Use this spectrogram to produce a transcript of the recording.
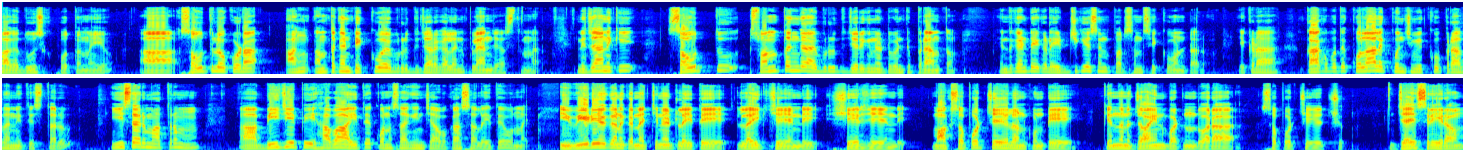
బాగా దూసుకుపోతున్నాయో సౌత్లో కూడా అంతకంటే ఎక్కువ అభివృద్ధి జరగాలని ప్లాన్ చేస్తున్నారు. నిజానికి సౌత్ సొంతంగా అభివృద్ధి జరిగినటువంటి ప్రాంతం. ఎందుకంటే ఇక్కడ ఎడ్యుకేషన్ పర్సన్స్ ఎక్కువ ఉంటారు. ఇక్కడ కాకపోతే కులాలకు కొంచెం ఎక్కువ ప్రాధాన్యత ఇస్తారు. ఈసారి మాత్రం బీజేపీ హవా అయితే కొనసాగించే అవకాశాలు అయితే ఉన్నాయి. ఈ వీడియో కనుక నచ్చినట్లయితే లైక్ చేయండి షేర్ చేయండి. మాకు సపోర్ట్ చేయాలనుకుంటే కిందన జాయిన్ బటన్ ద్వారా సపోర్ట్ చేయొచ్చు. జై శ్రీరామ్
